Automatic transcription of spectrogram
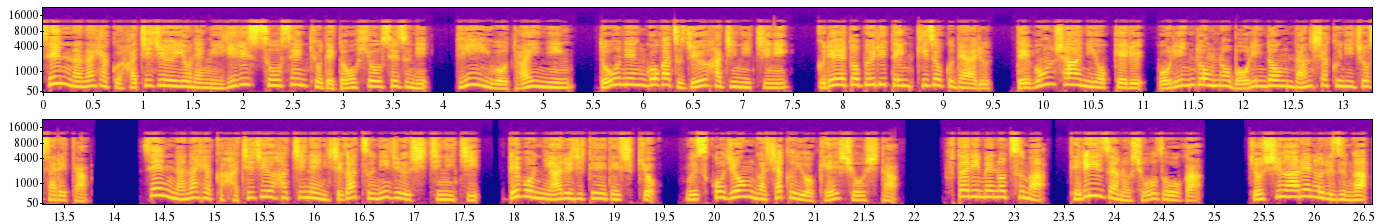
1784年イギリス総選挙で投票せずに議員を退任。同年5月18日にグレートブリテン貴族であるデボンシャーにおけるボリンドンのボリンドン男爵に除された。1788年4月27日、デボンにある自邸で死去、息子ジョンが爵位を継承した。二人目の妻、テリーザの肖像画。ジョシュア・レノルズが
